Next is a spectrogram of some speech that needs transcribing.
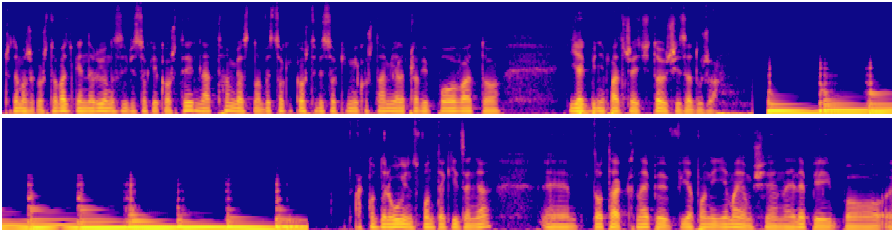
czy to może kosztować, generują dosyć wysokie koszty, natomiast no wysokie koszty wysokimi kosztami, ale prawie połowa to jakby nie patrzeć, to już jest za dużo. A kontynuując wątek jedzenia, e, to tak, knajpy w Japonii nie mają się najlepiej, bo e,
